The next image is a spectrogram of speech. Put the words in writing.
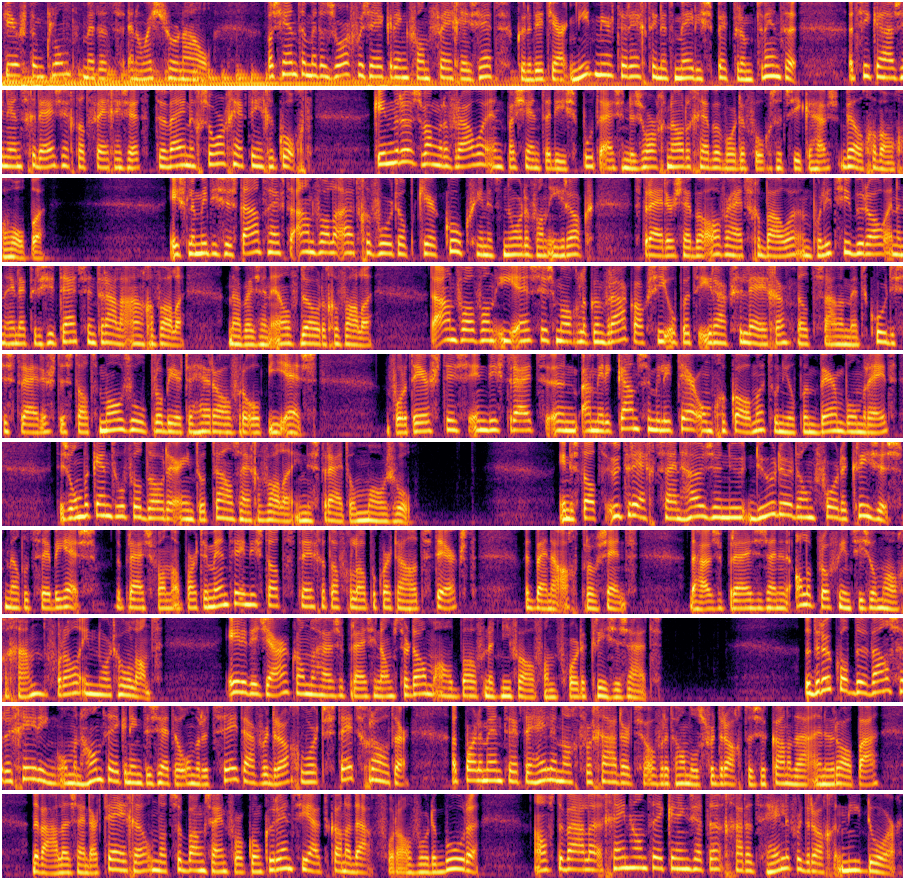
Kirsten Klomp met het NOS-journaal. Patiënten met een zorgverzekering van VGZ kunnen dit jaar niet meer terecht in het medisch spectrum Twente. Het ziekenhuis in Enschede zegt dat VGZ te weinig zorg heeft ingekocht. Kinderen, zwangere vrouwen en patiënten die spoedeisende zorg nodig hebben worden volgens het ziekenhuis wel gewoon geholpen. Islamitische Staat heeft aanvallen uitgevoerd op Kirkuk in het noorden van Irak. Strijders hebben overheidsgebouwen, een politiebureau en een elektriciteitscentrale aangevallen. Daarbij zijn elf doden gevallen. De aanval van IS is mogelijk een wraakactie op het Iraakse leger... dat samen met Koerdische strijders de stad Mosul probeert te heroveren op IS. Voor het eerst is in die strijd een Amerikaanse militair omgekomen toen hij op een bermbom reed. Het is onbekend hoeveel doden er in totaal zijn gevallen in de strijd om Mosul. In de stad Utrecht zijn huizen nu duurder dan voor de crisis, meldt het CBS. De prijs van appartementen in die stad steeg het afgelopen kwartaal het sterkst, met bijna 8 procent. De huizenprijzen zijn in alle provincies omhoog gegaan, vooral in Noord-Holland. Eerder dit jaar kwam de huizenprijs in Amsterdam al boven het niveau van voor de crisis uit. De druk op de Waalse regering om een handtekening te zetten onder het CETA-verdrag wordt steeds groter. Het parlement heeft de hele nacht vergaderd over het handelsverdrag tussen Canada en Europa. De Walen zijn daartegen omdat ze bang zijn voor concurrentie uit Canada, vooral voor de boeren. Als de Walen geen handtekening zetten gaat het hele verdrag niet door.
